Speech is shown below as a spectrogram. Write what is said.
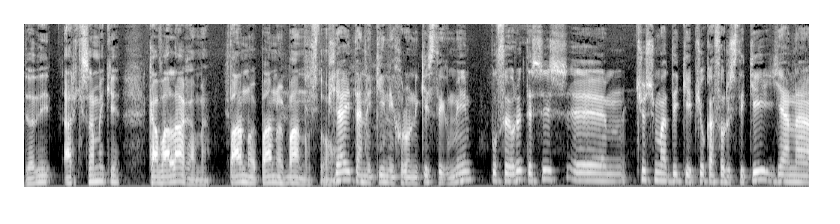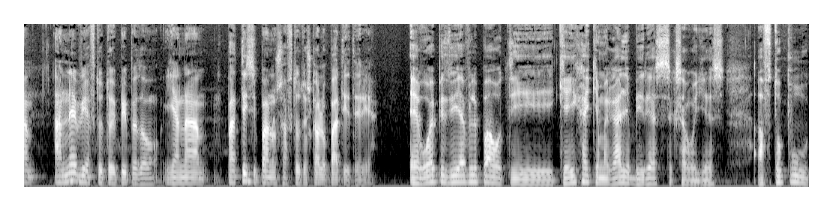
Δηλαδή άρχισαμε και καβαλάγαμε πάνω, επάνω, επάνω. Στο... Ποια ήταν εκείνη η χρονική στιγμή που θεωρείτε εσείς ε, πιο σημαντική, πιο καθοριστική για να ανέβει αυτό το επίπεδο, για να πατήσει πάνω σε αυτό το σκαλοπάτι η εταιρεία; Εγώ επειδή έβλεπα ότι και είχα και μεγάλη εμπειρία στις εξαγωγές, αυτό που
